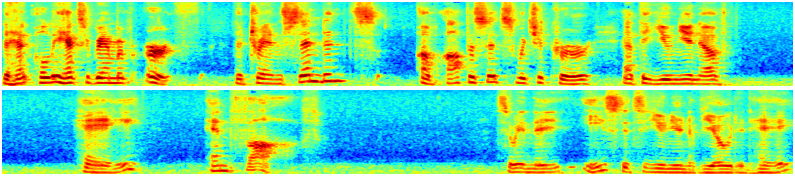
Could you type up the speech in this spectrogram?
The he holy hexagram of earth, the transcendence of opposites which occur at the union of Hay and Vav. So in the east, it's the union of Yod and Hay.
